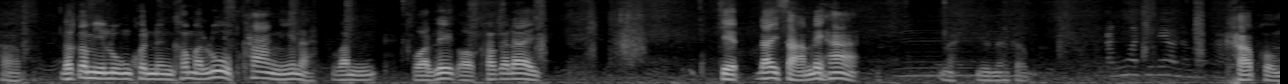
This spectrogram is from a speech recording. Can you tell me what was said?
ครับ แล้วก็มีลุงคนหนึ่งเข้ามารูปข้างนี้นะวัน ก่อนเลขออกเขาก็ได้เจ็ดได้สามได้ห้าอืมนะอยู่นะครับ อันงวดที่แล้วนะบ่ค่ะครับผม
